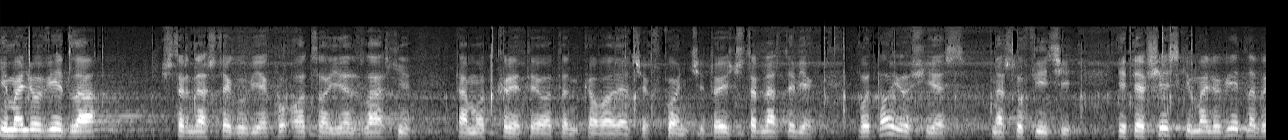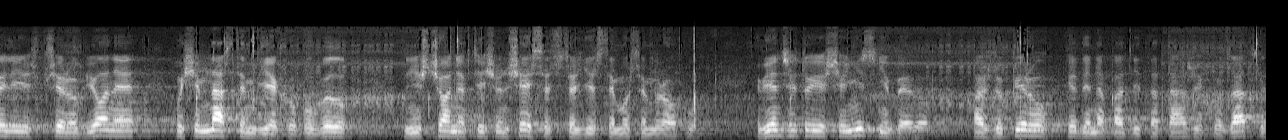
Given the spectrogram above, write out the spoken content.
i malowidła XIV wieku, o co jest właśnie tam odkryty, o ten kawałeczek w kącie. To jest XIV wiek, bo to już jest na suficie. I te wszystkie malowidła były już przerobione w XVIII wieku, bo było zniszczone w 1648 roku. Więcej tu jeszcze nic nie było. Aż dopiero, kiedy napadli Tatarzy, Kozacy,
